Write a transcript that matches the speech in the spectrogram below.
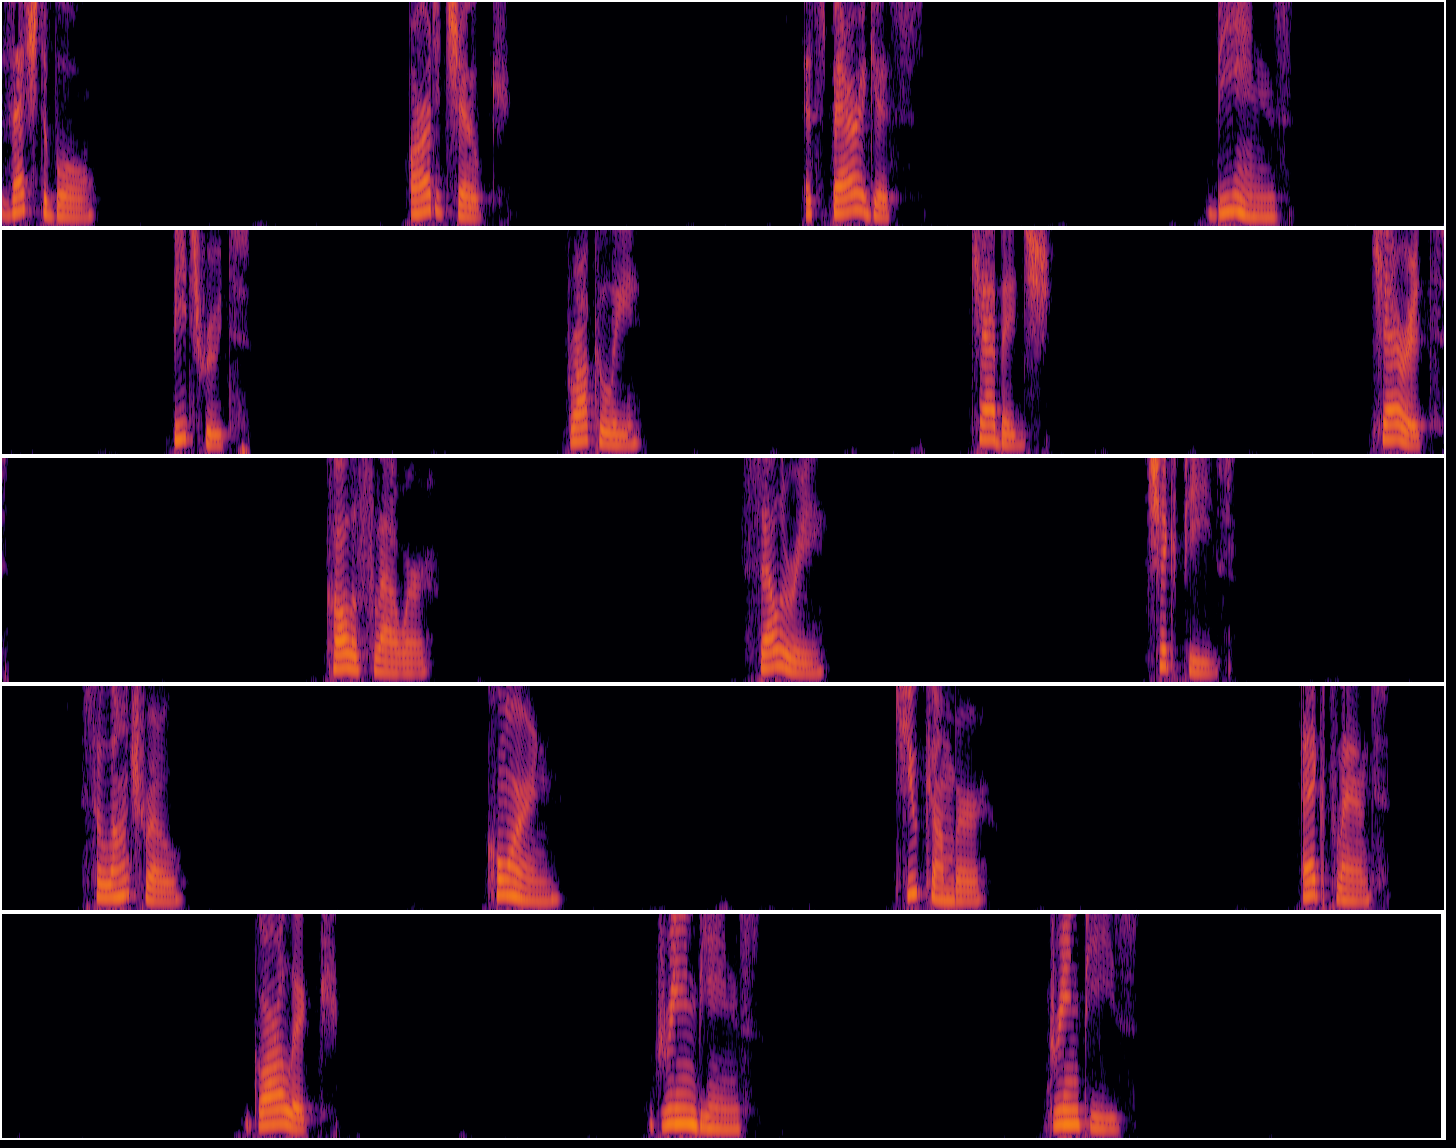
vegetable. Artichoke. Asparagus. Beans. Beetroot. Broccoli. Cabbage. Carrot cauliflower celery chickpeas cilantro corn cucumber eggplant garlic green beans. Green peas.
